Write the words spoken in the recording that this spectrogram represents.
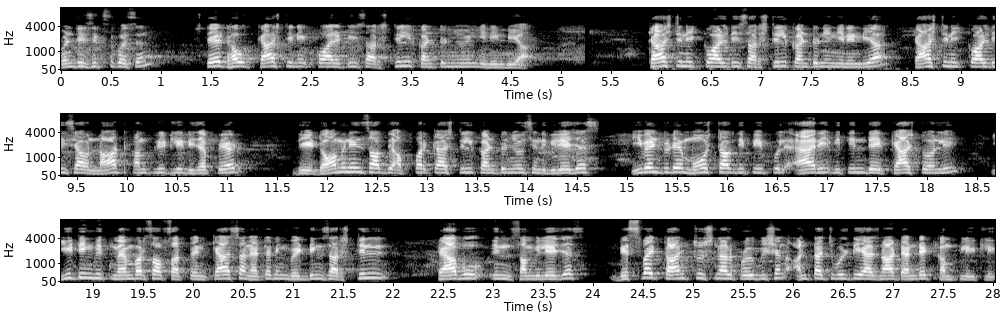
twenty sixth question state how caste inequalities are still continuing in India caste inequalities are still continuing in India caste inequalities have not completely disappeared the dominance of the upper caste still continues in the villages even today most of the people marry within their caste only Eating with members of certain castes and attending weddings are still taboo in some villages. Despite constitutional prohibition, untouchability has not ended completely.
